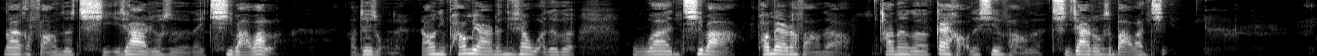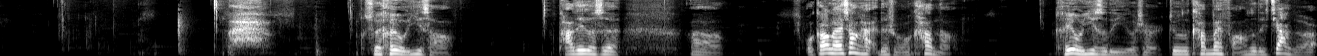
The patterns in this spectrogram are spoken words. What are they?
那个房子起价就是得七八万了啊，这种的。然后你旁边的，你像我这个五万七八旁边的房子啊。他那个盖好的新房子起价都是八万起，哎，所以很有意思啊。他这个是啊，我刚来上海的时候看呢，很有意思的一个事儿，就是看卖房子的价格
